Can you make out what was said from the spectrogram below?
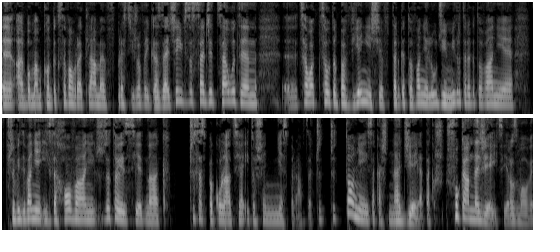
e, albo mam kontekstową reklamę w prestiżowej gazecie i w zasadzie cały ten, e, cała, całe to bawienie się w targetowanie ludzi, mikrotargetowanie, w przewidywanie ich zachowań, że to jest jednak czysta spekulacja i to się nie sprawdza. Czy, czy to nie jest jakaś nadzieja? Tak szukam nadziei w tej rozmowie.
